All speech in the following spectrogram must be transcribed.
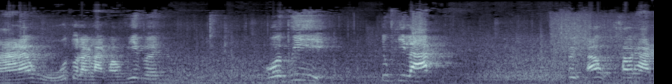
มาแล้วหูตัวหลักๆมาเพียบเลย โอ้ยพี่ลูกพี่รักเฮ้ยเอ้าเข้าทัน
